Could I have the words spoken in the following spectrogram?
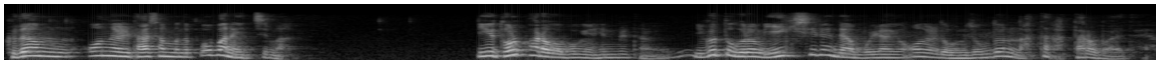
그 다음 오늘 다시 한 번 더 뽑아냈지만 이게 돌파라고 보기는 힘들다는 거예요. 이것도 그럼 이익 실현에 대한 물량이 오늘도 어느 정도는 나타났다고 봐야 돼요.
